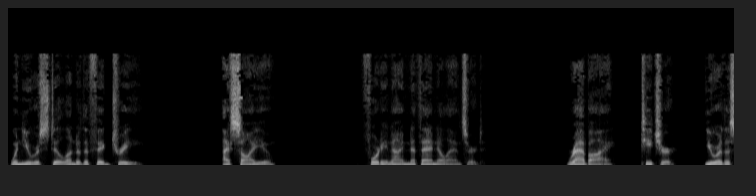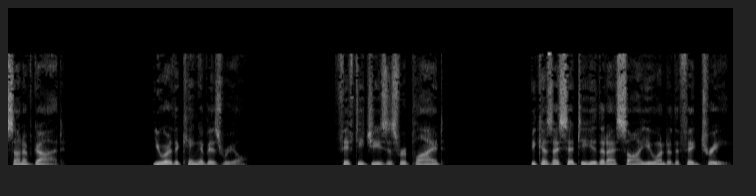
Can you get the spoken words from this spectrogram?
when you were still under the fig tree, I saw you. 49 Nathanael answered, Rabbi, teacher, you are the Son of God. You are the King of Israel. 50 Jesus replied, Because I said to you that I saw you under the fig tree.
